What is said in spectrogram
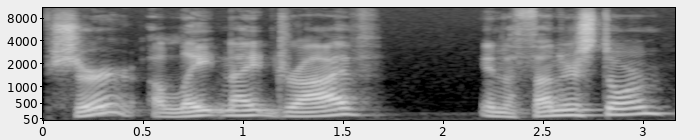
sure, a late night drive in a thunderstorm,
